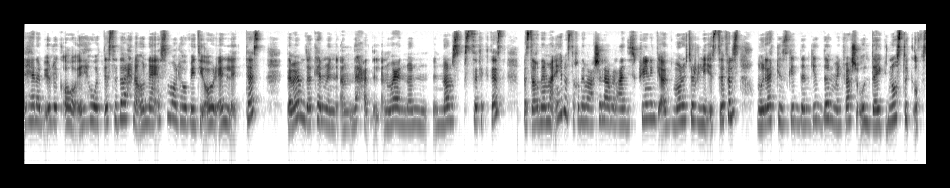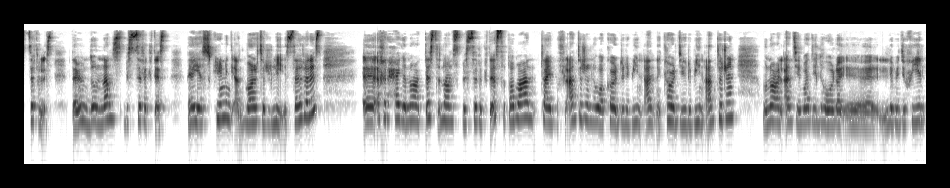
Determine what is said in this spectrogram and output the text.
هنا بيقولك آه إيه هو ال test ده؟ إحنا قلنا اسمه اللي هو VDRL test تمام؟ ده كان من أحد الأنواع ال non-specific test بستخدمها إيه؟ بستخدمها عشان أعمل عندي screening and monitor لل syphilis ونركز جدا جدا ما ينفعش أقول diagnostic of syphilis تمام؟ دول non-specific test فهي screening and monitor لل syphilis آخر حاجة نوع ال test non-specific test طبعا type of ال antigen اللي هو cardiolipin cardiolipin antigen ونوع ال antibody اللي هو lipidophil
